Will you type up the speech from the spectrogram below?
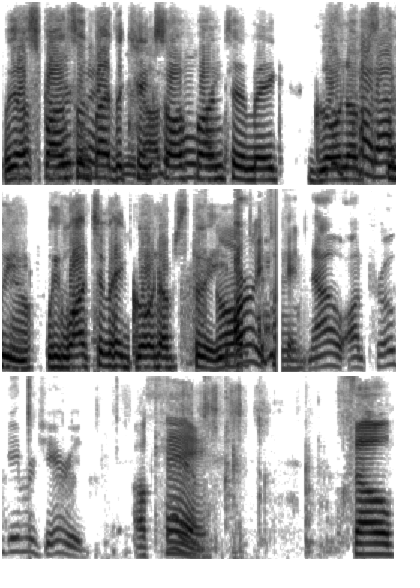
We are sponsored by the we're Kickstarter Oh, fund to make Grown Just Ups 3. We want to make Grown Ups 3. No. All right. Okay. Now on Pro Gamer Jared. Okay. So,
